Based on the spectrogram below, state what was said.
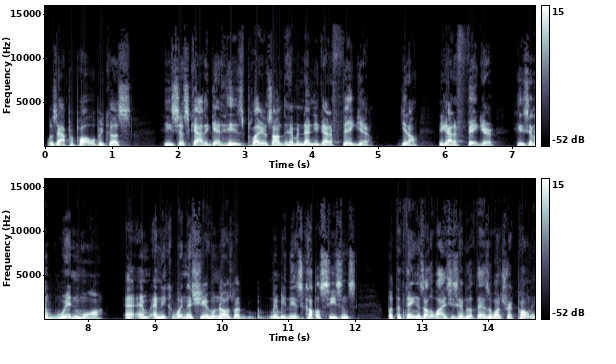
was apropos because he's just got to get his players under him, and then you got to figure, you know, you got to figure he's going to win more, and, and he could win this year. Who knows? But maybe he needs a couple seasons. But the thing is, otherwise, he's going to be looked at as a one trick pony.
